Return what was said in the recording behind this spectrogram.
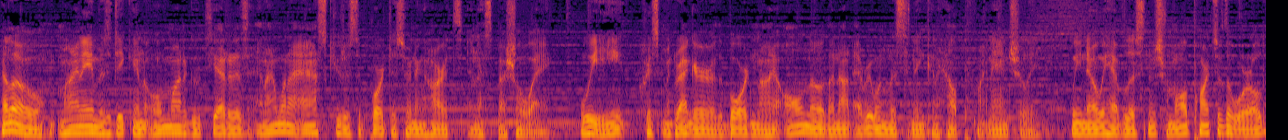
Hello, my name is Deacon Omar Gutierrez, and I want to ask you to support Discerning Hearts in a special way. We, Chris McGregor, the board, and I all know that not everyone listening can help financially. We know we have listeners from all parts of the world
